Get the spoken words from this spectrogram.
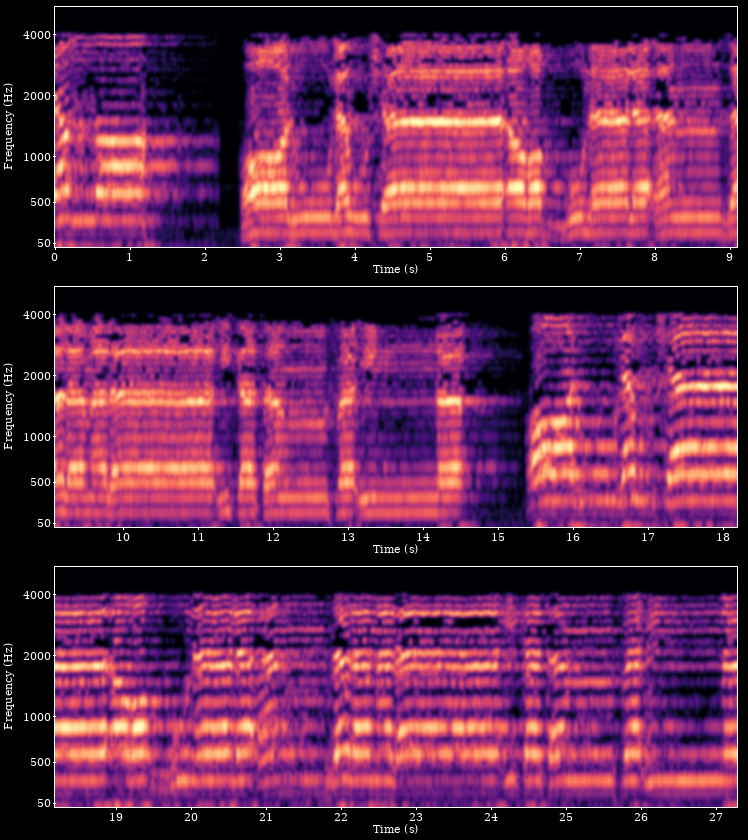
إلا الله. قالوا لو شاء ربنا لأنزل ملائكة فإنا قالوا لو شاء ربنا لأنزل ملائكة فإنا.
